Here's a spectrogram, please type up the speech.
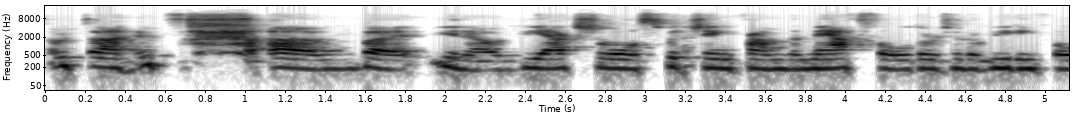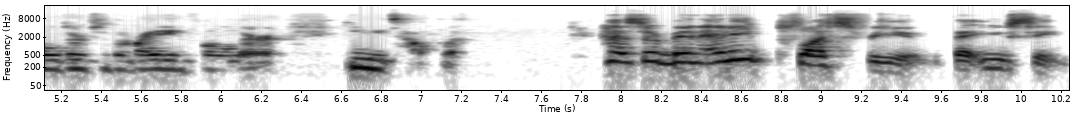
sometimes. Um, but you know, the actual switching from the math folder to the reading folder to the writing folder, he needs help with. Has there been any plus for you that you've seen?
